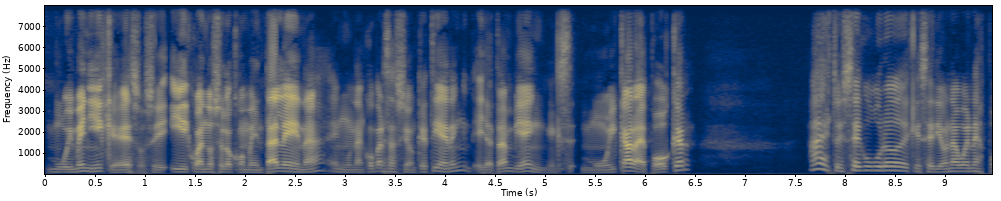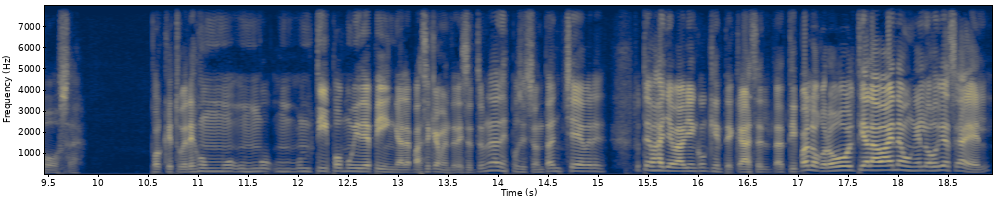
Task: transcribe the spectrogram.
Muy meñique eso, sí. Y cuando se lo comenta a Elena en una conversación que tienen, ella también, muy cara de póker. Ah, estoy seguro de que sería una buena esposa. Porque tú eres un, un mu- un- un tipo muy de pinga, básicamente. Le dice, tú tienes una disposición tan chévere, tú te vas a llevar bien con quien te cases. La tipa logró voltear la vaina un elogio hacia él.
